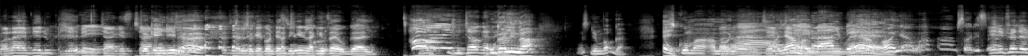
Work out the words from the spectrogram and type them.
wala ya bia ukiniambia Ni- nichange choke ingine. Choke contest ingine lakini saa ya ugali ugali na? Sijui mboga. Sukuma ama Bana, wanyama. Bambi. Oh, nyama. I'm sorry, sir. Yaani twende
